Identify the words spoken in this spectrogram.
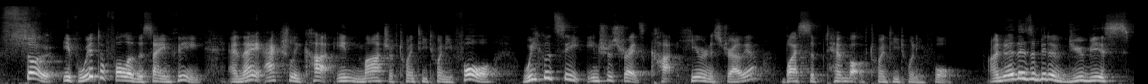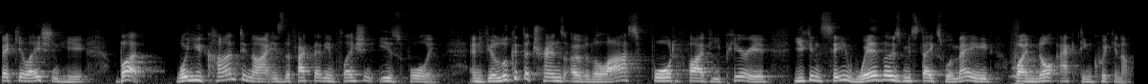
So if we're to follow the same thing and they actually cut in March of 2024, we could see interest rates cut here in Australia by September of 2024. I know there's a bit of dubious speculation here, but what you can't deny is the fact that inflation is falling. And if you look at the trends over the last four to five year period, you can see where those mistakes were made by not acting quick enough.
